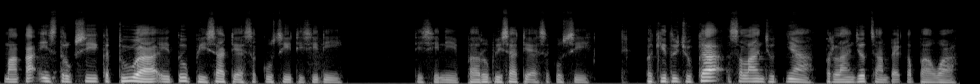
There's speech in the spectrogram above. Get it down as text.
maka instruksi kedua itu bisa dieksekusi di sini. Di sini baru bisa dieksekusi. Begitu juga selanjutnya berlanjut sampai ke bawah.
